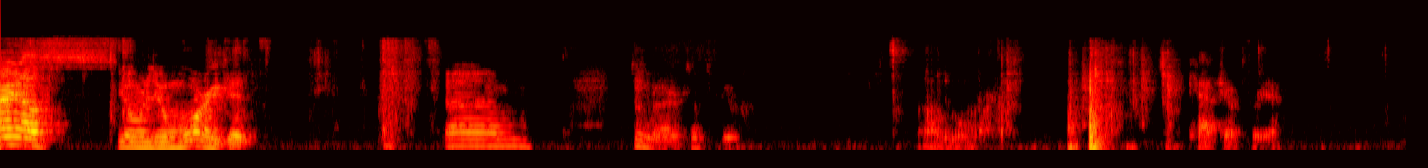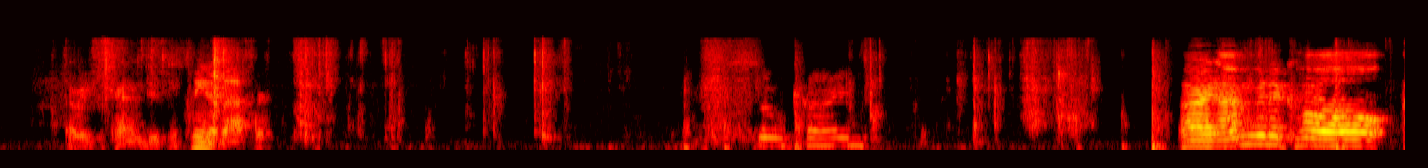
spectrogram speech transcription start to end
right, I'll. You want to do one more? Or you good? Um, That's good. I'll do one more. Catch up for you. Or we can kind of do some cleanup after. So kind. All right, I'm gonna call.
